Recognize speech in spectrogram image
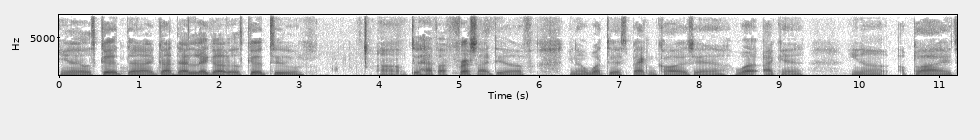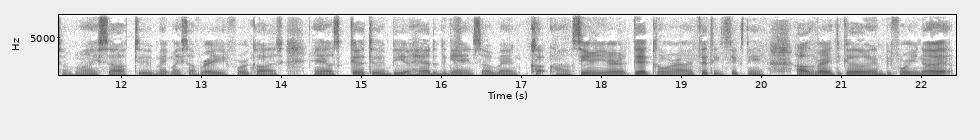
You know, it was good that I got that leg up. It was good to um, to have a fresh idea of, you know, what to expect in college and what I can, you know, apply to myself to make myself ready for college. And it was good to be ahead of the game. So, man, uh, senior year did come around in 15, 16. I was ready to go. And before you know it,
